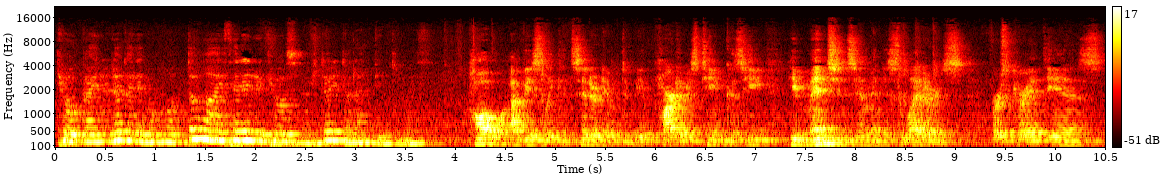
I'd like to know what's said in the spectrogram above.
教会の中でも最も愛される教師の一人となっていきます Paul obviously considered him to be a part of his team because he, he mentions him in his letters 1 Corinthians,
